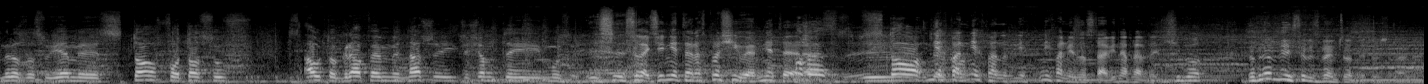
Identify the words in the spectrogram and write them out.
my rozlosujemy 100 fotosów autografem naszej dziesiątej muzy. S- Słuchajcie, nie teraz, prosiłem, nie teraz. Może Y, 100 Niech tylko. pan, niech pan, niech, niech pan mnie zostawi, naprawdę. Dzisiaj było... Naprawdę jestem zmęczony, proszę pana.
